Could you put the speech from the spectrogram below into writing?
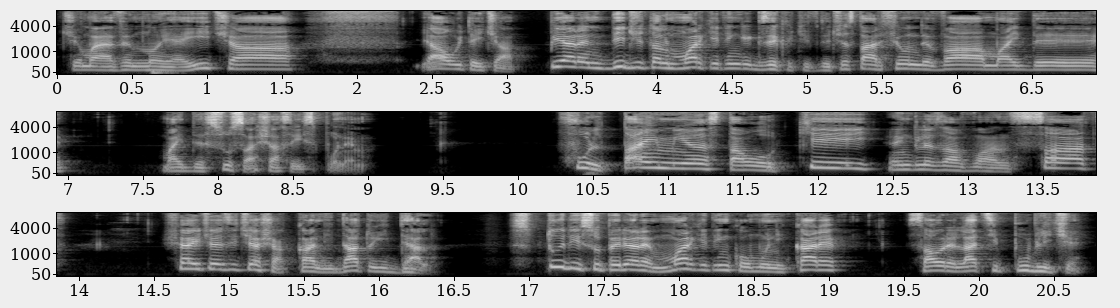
Ce mai avem noi aici? Ia uite aici. PR and Digital Marketing Executive. Deci ăsta ar fi undeva mai de, mai de sus, așa să-i spunem. Full-time ăsta ok, englez avansat și aici zice așa, candidatul ideal. Studii superioare în marketing, comunicare sau relații publice.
